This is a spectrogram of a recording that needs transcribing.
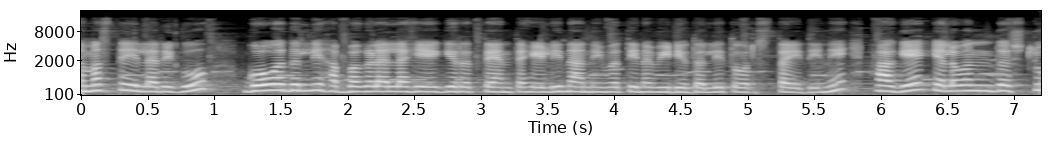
ನಮಸ್ತೆ ಎಲ್ಲರಿಗೂ. ಗೋವಾದಲ್ಲಿ ಹಬ್ಬಗಳೆಲ್ಲ ಹೇಗಿರುತ್ತೆ ಅಂತ ಹೇಳಿ ನಾನು ಇವತ್ತಿನ ವಿಡಿಯೋದಲ್ಲಿ ತೋರಿಸ್ತಾ ಇದ್ದೀನಿ. ಹಾಗೆ ಕೆಲವೊಂದಷ್ಟು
